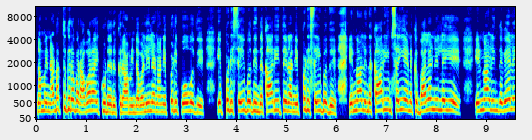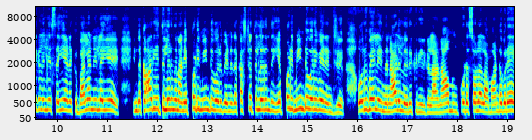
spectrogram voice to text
நம்மை நடத்துகிறவர் அவராய் கூட இருக்கிறாம் இந்த வழியில நான் எப்படி போவது எப்படி செய்வது இந்த காரியத்தை நான் எப்படி செய்வது என்னால் இந்த காரியம் செய்ய எனக்கு பலன் இல்லையே என்னால் இந்த வேலைகளிலே செய்ய எனக்கு பலன் இல்லையே இந்த காரியத்திலிருந்து நான் எப்படி மீண்டு வருவேன் இந்த கஷ்டத்திலிருந்து எப்படி மீண்டு வருவேன் என்று ஒருவேளை இந்த நாளில் இருக்கிறீர்களா? நாமும் கூட சொல்லலாம். ஆண்டவரே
